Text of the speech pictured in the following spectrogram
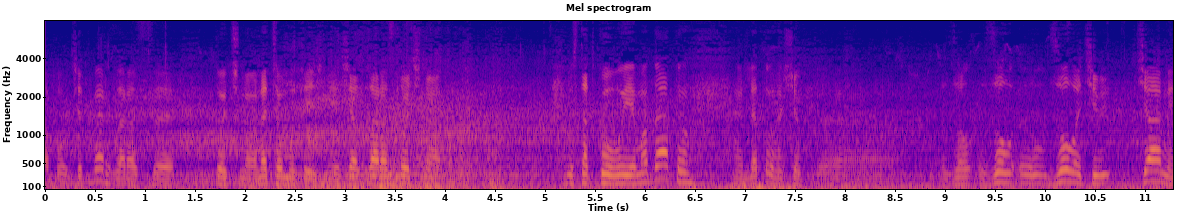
або в четвер. Зараз е, точно на цьому тижні. Зараз, зараз точно устатковуємо дату для того, щоб е, зол, зол, золочівчани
